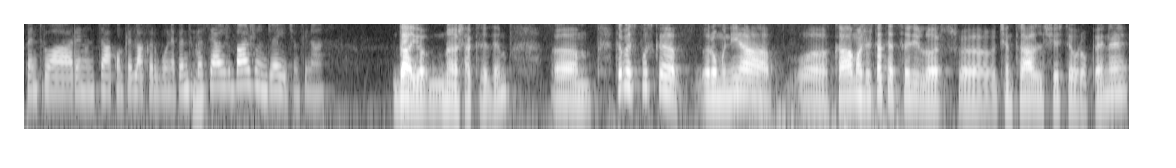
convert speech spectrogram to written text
pentru a renunța complet la cărbune? Pentru că mm. se va ajunge aici, în final. Da, eu, noi așa credem. Uh, trebuie spus că România, uh, ca majoritatea țărilor uh, central și este europene,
